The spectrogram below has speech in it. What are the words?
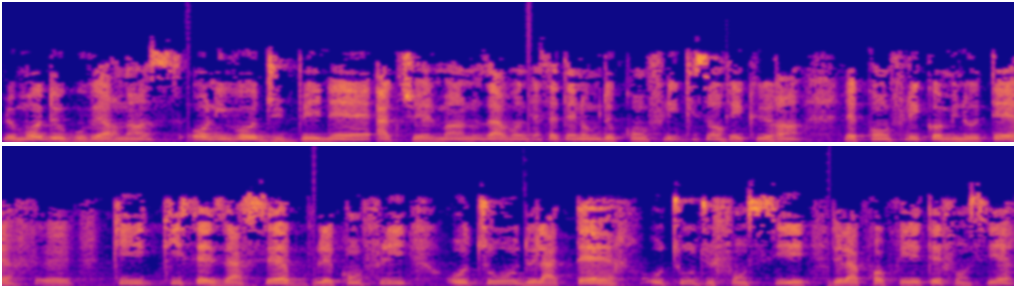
le mot de gouvernance au niveau du Bénin actuellement, nous avons un certain nombre de conflits qui sont récurrents, les conflits communautaires euh, qui qui s'exacerbent, les conflits autour de la terre, autour du foncier, de la propriété foncière,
